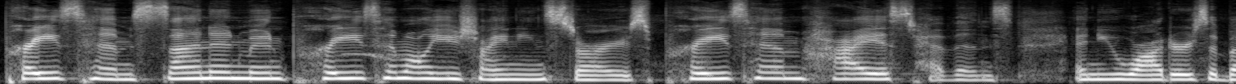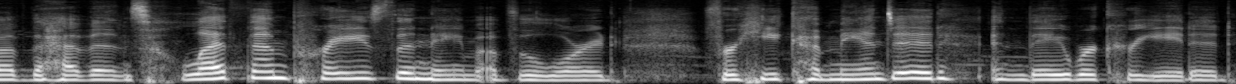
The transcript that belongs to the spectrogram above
Praise him, sun and moon. Praise him, all you shining stars. Praise him, highest heavens, and you waters above the heavens. Let them praise the name of the Lord, for he commanded and they were created.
